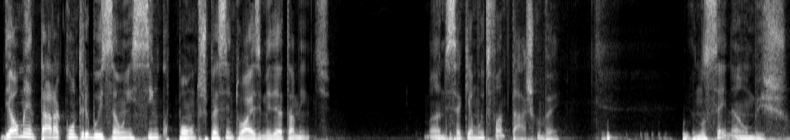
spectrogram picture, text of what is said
de aumentar a contribuição em 5 pontos percentuais imediatamente. Mano, isso aqui é muito fantástico, velho. Eu não sei não, bicho.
